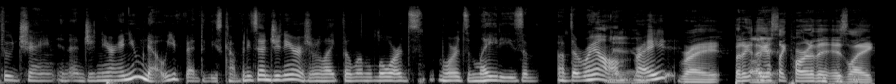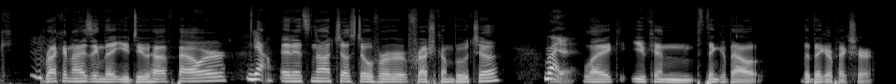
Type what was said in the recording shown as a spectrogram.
food chain in engineering. And you know, you've been to these companies. Engineers are like the little lords, lords and ladies of, of the realm, Yeah. right? Right. But I, Oh, I guess yeah. like part of it is like recognizing that you do have power Yeah. and it's not just over fresh kombucha. Right. Yeah. Like you can think about the bigger picture.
